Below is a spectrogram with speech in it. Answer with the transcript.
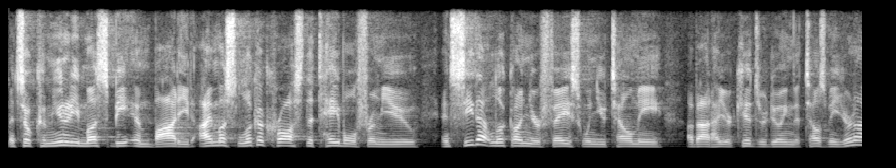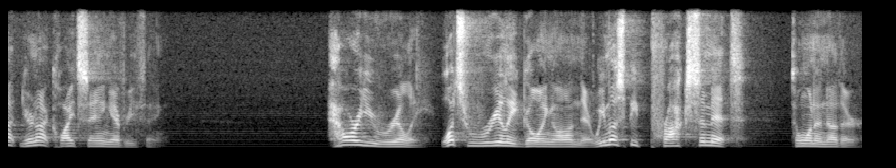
And so community must be embodied. I must look across the table from you and see that look on your face when you tell me about how your kids are doing that tells me you're not, you're not quite saying everything. How are you really? What's really going on there? We must be proximate to one another.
